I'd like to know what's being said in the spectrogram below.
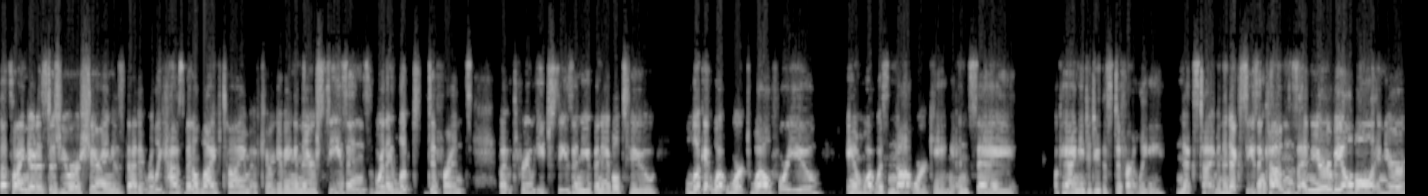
That's what I noticed as you were sharing is that it really has been a lifetime of caregiving, and there are seasons where they looked different, but through each season, you've been able to look at what worked well for you and what was not working and say, okay, I need to do this differently next time. And the next season comes and you're available and you're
